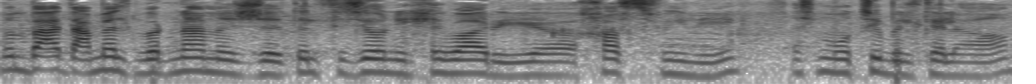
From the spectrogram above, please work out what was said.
من بعد عملت برنامج تلفزيوني حواري آه، خاص فيني اسمه طيب الكلام.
